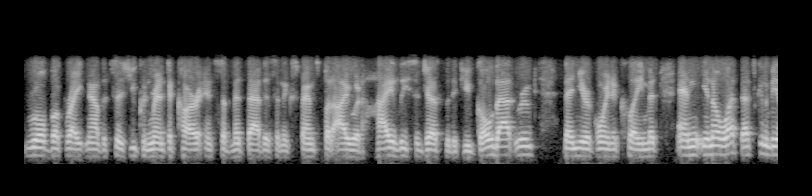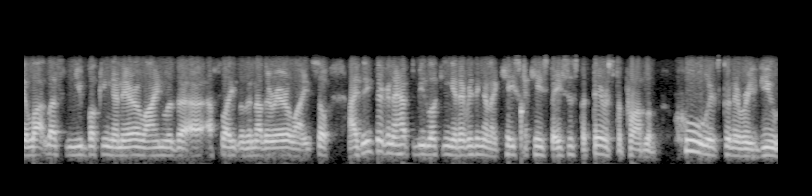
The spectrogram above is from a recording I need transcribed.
rule book right now that says you can rent a car and submit that as an expense, but I would highly suggest that if you go that route, then you're going to claim it. And you know what? That's going to be a lot less than you booking an airline with a, a flight with another airline. So I think they're going to have to be looking at everything on a case by case basis. But there's the problem who is going to review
